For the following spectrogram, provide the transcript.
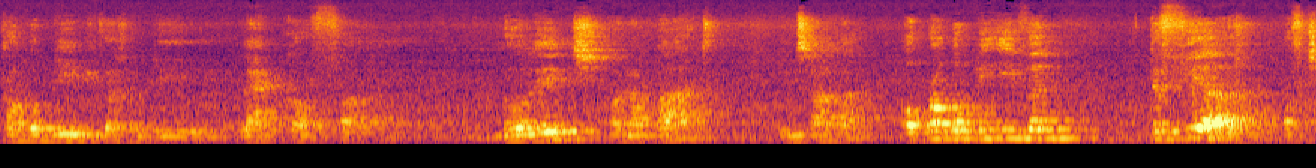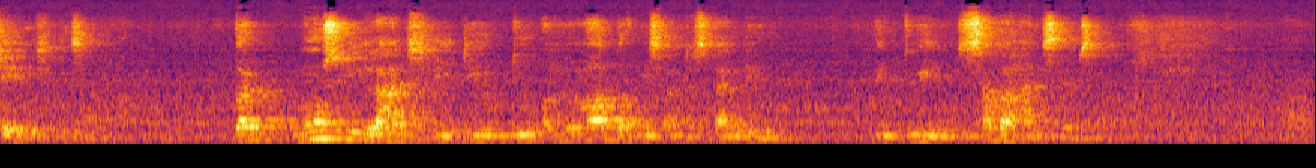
Probably because of the lack of uh, knowledge on our part in Sabah, or probably even the fear of change in Sabah. But mostly largely due to a lot of misunderstanding between Sabahans themselves. Um,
